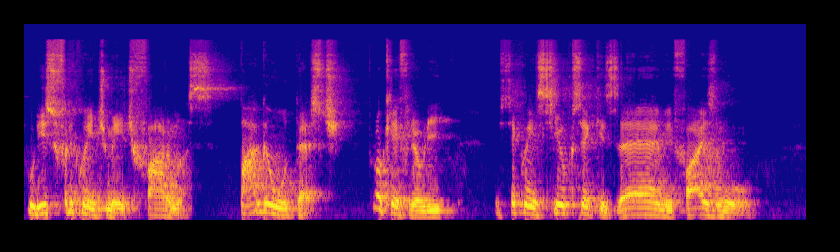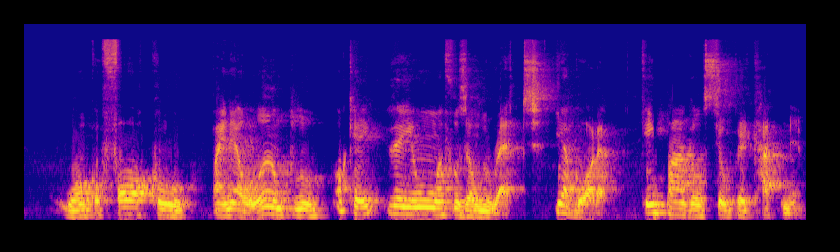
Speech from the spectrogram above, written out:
Por isso, frequentemente, farmas pagam o teste. Ok, Fleury, sequencia o que você quiser, me faz o, o oncofoco, painel amplo, ok, veio uma fusão do RET. E agora, quem paga o seu percatneb?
